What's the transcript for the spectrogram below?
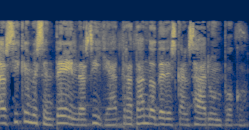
Así que me senté en la silla tratando de descansar un poco.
